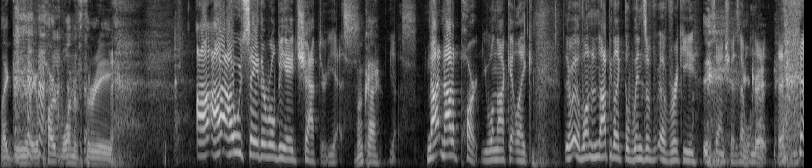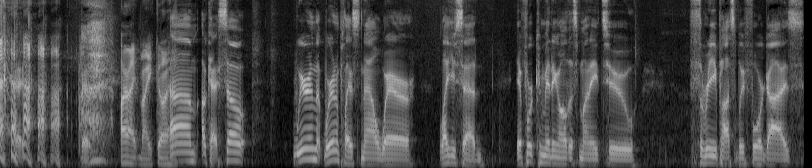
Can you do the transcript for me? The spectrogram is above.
Like like a part one of three? I, I I would say there will be a chapter. Yes. Okay. Yes. Not not a part. You will not get like there will not be like the wins of, of Ricky Sanchez. That will Great. not. Great. All right, Mike, go ahead. Um, okay, so we're in the, we're in a place now where, like you said, if we're committing all this money to three, possibly four guys,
